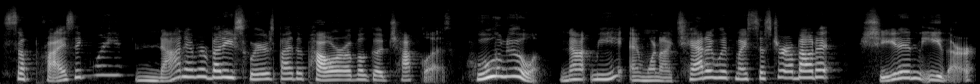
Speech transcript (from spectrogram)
Surprisingly, not everybody swears by the power of a good checklist. Who knew? Not me. And when I chatted with my sister about it, she didn't either.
